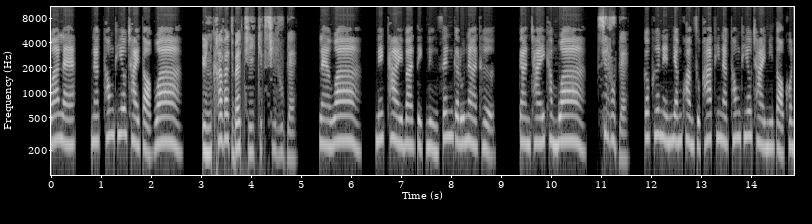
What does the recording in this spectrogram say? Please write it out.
ว่าและ นักท่องเที่ยวชายตอบว่า une cravate batik, s'il vous plaît. แปลว่า เนกไทบาติกหนึ่งเส้นกรุณาเถอะการใช้คำว่า S'il vous plaît. ก็เพื่อเน้นย้ำความสุภาพที่นักท่องเที่ยวชายมีต่อคน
